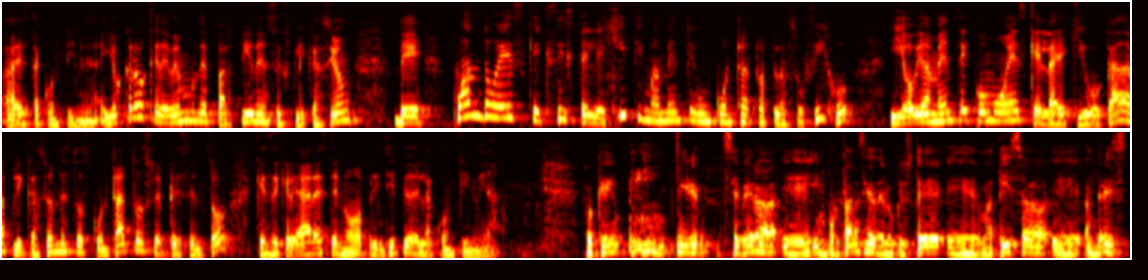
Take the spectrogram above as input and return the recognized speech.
a esta continuidad? Y yo creo que debemos de partir en su explicación de cuándo es que existe legítimamente un contrato a plazo fijo y obviamente cómo es que la equivocada aplicación de estos contratos representó que se creara este nuevo principio de la continuidad. Ok, mire, severa eh, importancia de lo que usted eh, matiza, eh, Andrés.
